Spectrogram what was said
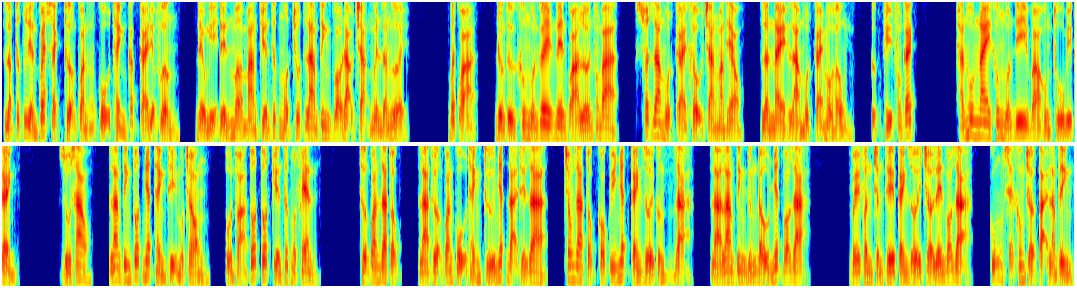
lập tức liền quét sạch thượng quan cổ thành các cái địa phương, đều nghĩ đến mở mang kiến thức một chút lam tinh võ đạo trạng nguyên dáng người. Bất quá, đường từ không muốn gây nên quá lớn phong ba, xuất ra một cái khẩu trang mang theo, lần này là một cái màu hồng, cực kỳ phong cách hắn hôm nay không muốn đi vào hung thú bí cảnh. Dù sao, lam tinh tốt nhất thành thị một trong, ổn thỏa tốt tốt kiến thức một phen. Thượng quan gia tộc là thượng quan cổ thành thứ nhất đại thế gia, trong gia tộc có quy nhất cảnh giới cường giả, là lam tinh đứng đầu nhất võ giả. Về phần chấn thế cảnh giới trở lên võ giả, cũng sẽ không trở tại lam tinh,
